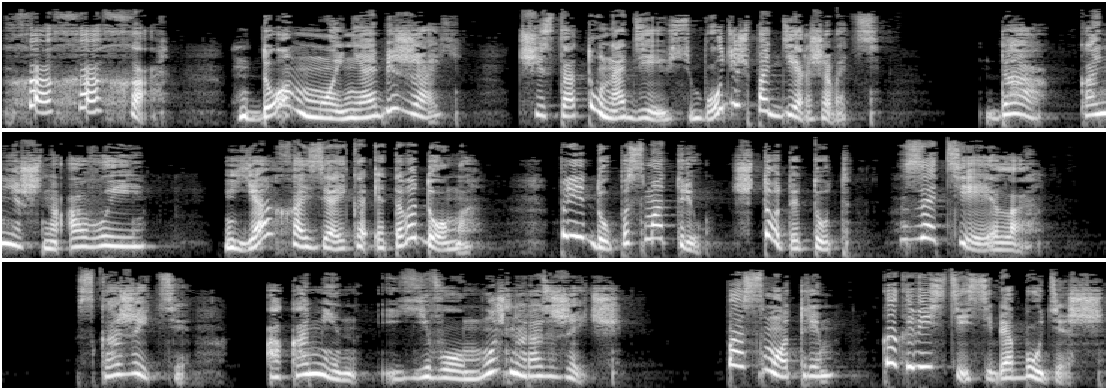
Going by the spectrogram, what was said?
Ха-ха-ха. Дом мой не обижай. Чистоту, надеюсь, будешь поддерживать? Да, конечно, а вы... Я хозяйка этого дома. Приду, посмотрю, что ты тут затеяла. Скажите, а камин, его можно разжечь? Посмотрим, как вести себя будешь.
